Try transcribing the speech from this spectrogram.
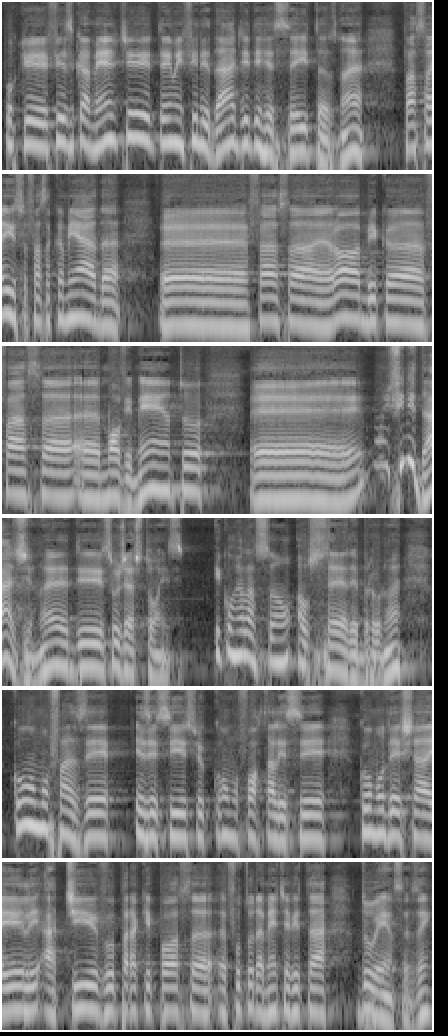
Porque fisicamente tem uma infinidade de receitas, não é? Faça isso, faça caminhada, é, faça aeróbica, faça é, movimento é, uma infinidade não é, de sugestões. E com relação ao cérebro, não é? como fazer exercício, como fortalecer, como deixar ele ativo para que possa eh, futuramente evitar doenças, hein?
